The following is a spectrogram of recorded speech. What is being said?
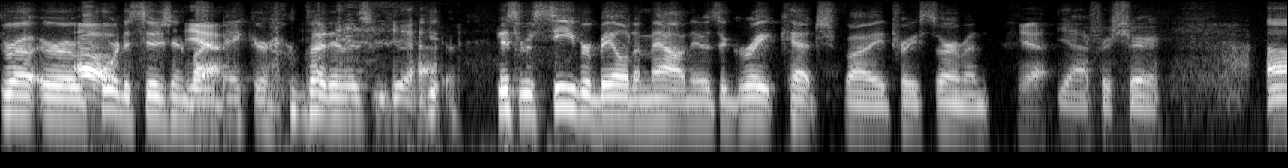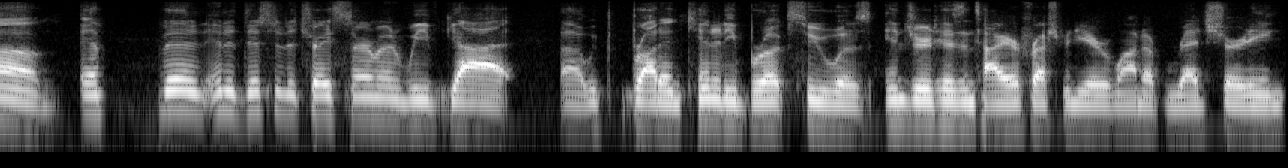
throw or a Oh, poor decision yeah. by Baker, but it was Yeah. his receiver bailed him out, and it was a great catch by Trey Sermon. yeah. Yeah, for sure. Um, and then in addition to Trey Sermon, we've got uh, we brought in Kennedy Brooks, who was injured his entire freshman year, wound up redshirting.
